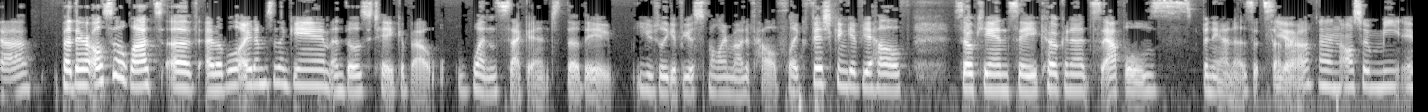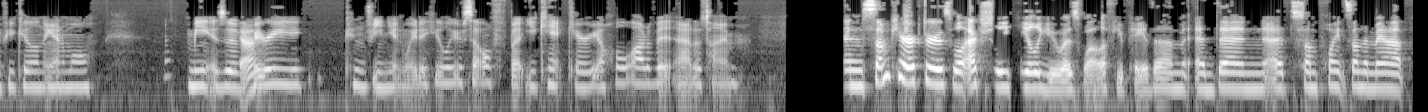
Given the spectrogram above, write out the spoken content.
Yeah. But there are also lots of edible items in the game, and those take about one second, though they usually give you a smaller amount of health. Like fish can give you health, so can, say, coconuts, apples, bananas, etc. Yeah, And also meat if you kill an animal. Meat is a Yeah. very convenient way to heal yourself, but you can't carry a whole lot of it at a time. And some characters will actually heal you as well if you pay them. And then at some points on the map,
